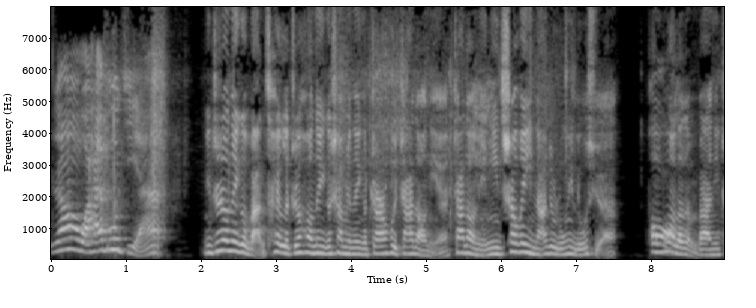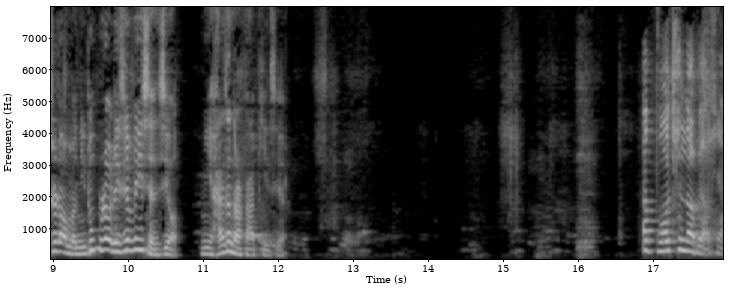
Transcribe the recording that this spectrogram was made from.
然后我还不捡。你知道那个碗碎了之后，那个上面那个渣会扎到你，扎到你，你稍微一拿就容易流血，碰破了怎么办？你知道吗？你都不知道这些危险性，你还在那儿发脾气。他昨天的表现，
